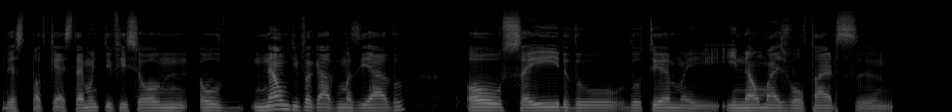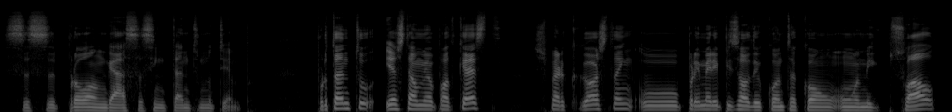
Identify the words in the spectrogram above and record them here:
deste podcast, é muito difícil ou, ou não divagar demasiado ou sair do, do tema e, e não mais voltar se, se se prolongasse assim tanto no tempo. Portanto, este é o meu podcast. Espero que gostem. O primeiro episódio conta com um amigo pessoal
